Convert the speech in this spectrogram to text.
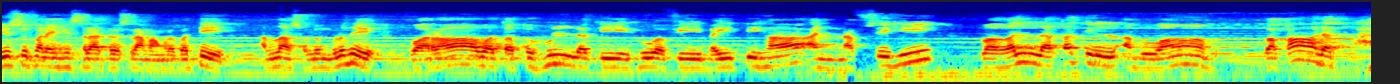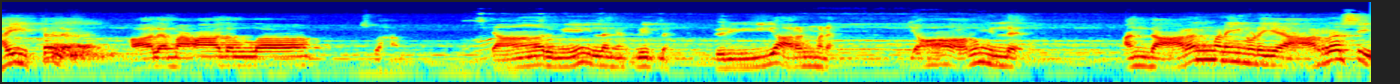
யூசுப் அலஹி சலாத்து வஸ்லாம் அவங்கள பற்றி அல்லாஹ் சொல்லும் பொழுது வராவததுஹுல்லதி ஹுவ ஃபீ பைத்திஹா அன் நஃப்ஸிஹி வகல்லகத்தில் அபுவாப் வகாலத் ஹைத்தல கால மஆதல்லாஹ். சுப்ஹான் யாருமே இல்லைங்க வீட்டில் பெரிய அரண்மனை. யாரும் இல்லை. அந்த அரண்மனையினுடைய அரசி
